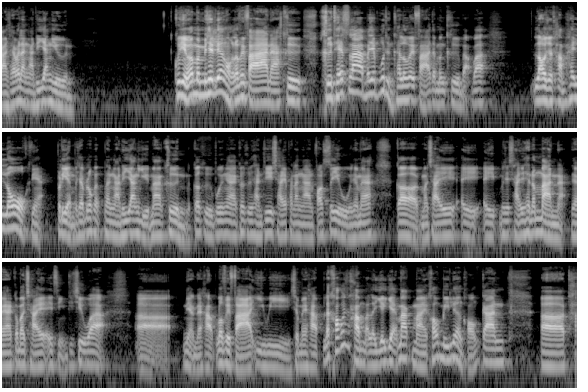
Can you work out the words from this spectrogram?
การใช้พลังงานที่ยั่งยืน คุณเห็นว่ามันไม่ใช่เรื่องของรถไฟฟ้านะ คือคือเทสลาไม่ใช่พูดถึงแค่รถไฟฟ้าแต่มันคือแบบว่า เราจะทำให้โลกเนี่ยเปลี่ยนไปใช้พลังงานที่ยั่งยืนมากขึ้น ก็คือพูดง่ายก็คือแทนที่ใช้พลังงานฟอสซิลใช่ไหมก็มาใช้ไอไอไม่ใช่ใช้ใช้น้ำมันอะใช่ไหมก็มาใช้ไอสิ่งที่ชื่อว่าเนี่ยนะครับรถไฟฟ้า EV ใช่ไหมครับแล้วเขาก็จะทำอะไรเยอะแยะมากมายเขามีเรื่องของการท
